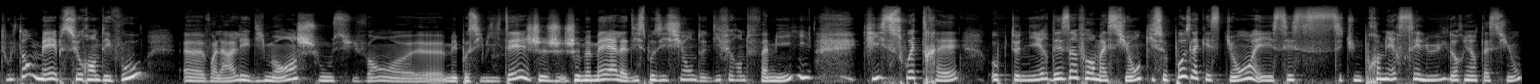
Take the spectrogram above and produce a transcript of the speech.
tout le temps, mais sur rendez-vous, euh, voilà, les dimanches ou suivant euh, mes possibilités, je, me mets à la disposition de différentes familles qui souhaiteraient obtenir des informations, qui se posent la question, et c'est une première cellule d'orientation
